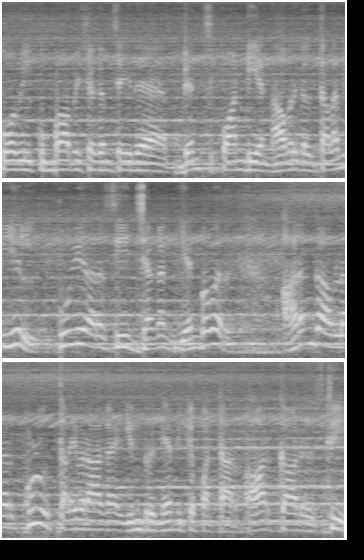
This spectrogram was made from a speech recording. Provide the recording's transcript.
கோவில் கும்பாபிஷேகம் செய்த பென்ஸ் பாண்டியன் அவர்கள் தலைமையில் புவி அரசி ஜெகன் என்பவர் அறங்காவலர் குழு தலைவராக இன்று நியமிக்கப்பட்டார். ஆற்காடு ஸ்ரீ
